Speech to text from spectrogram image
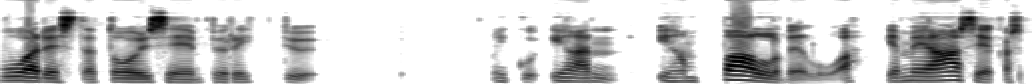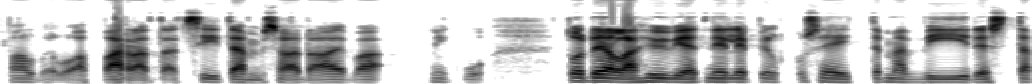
vuodesta toiseen pyritty niin kuin ihan, ihan palvelua ja meidän asiakaspalvelua parantaa. Että siitä me saadaan aivan niin kuin todella hyviä, että 4,75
